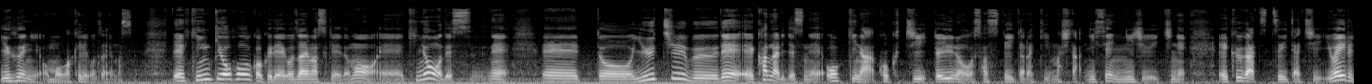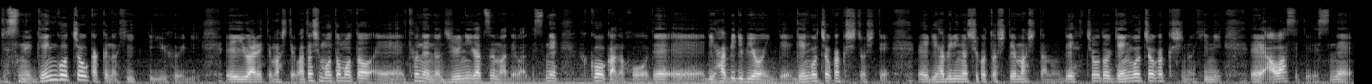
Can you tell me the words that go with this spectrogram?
いうふうに思うわけでございます。で、近況報告でございますけれども、えー、昨日ですね、えー、っと、YouTube でかなりですね、大きな告知というのをさせていただきました。2021年9月1日、いわゆるですね、言語聴覚の日っていうふうに言われてまして、私もともと、えー、去年の12月まではですね、福岡の方で、えー、リハビリ病院で言語聴覚士として、えー、リハビリの仕事してましたので、ちょうど言語聴覚士の日に、えー、合わせてですね、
